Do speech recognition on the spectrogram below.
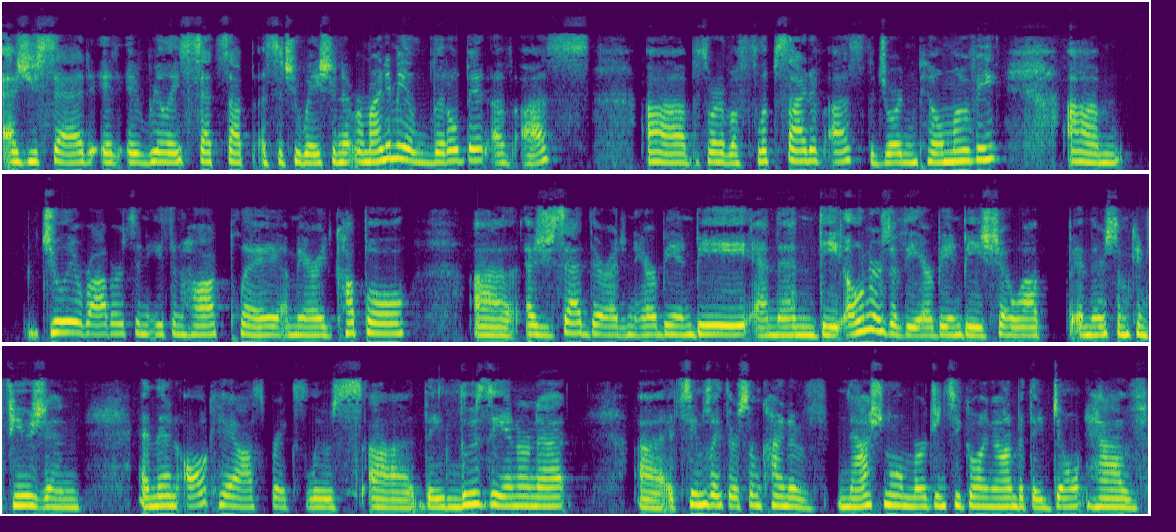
as you said, it, it, really sets up a situation. It reminded me a little bit of Us, uh, sort of a flip side of Us, the Jordan Peele movie. Um, Julia Roberts and Ethan Hawke play a married couple. Uh, as you said, they're at an Airbnb, and then the owners of the Airbnb show up, and there's some confusion, and then all chaos breaks loose. Uh, they lose the internet. Uh, it seems like there's some kind of national emergency going on, but they don't have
